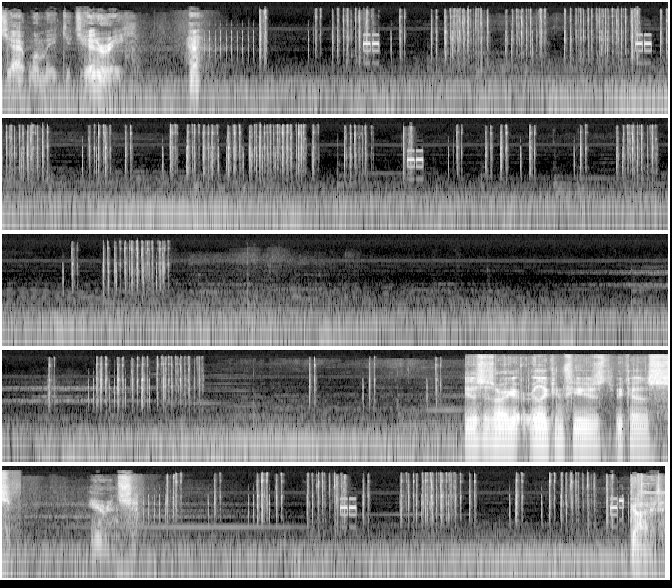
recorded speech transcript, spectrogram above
Jet will make you jittery. See, this is where I get really confused because Hearing shit. Got it.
